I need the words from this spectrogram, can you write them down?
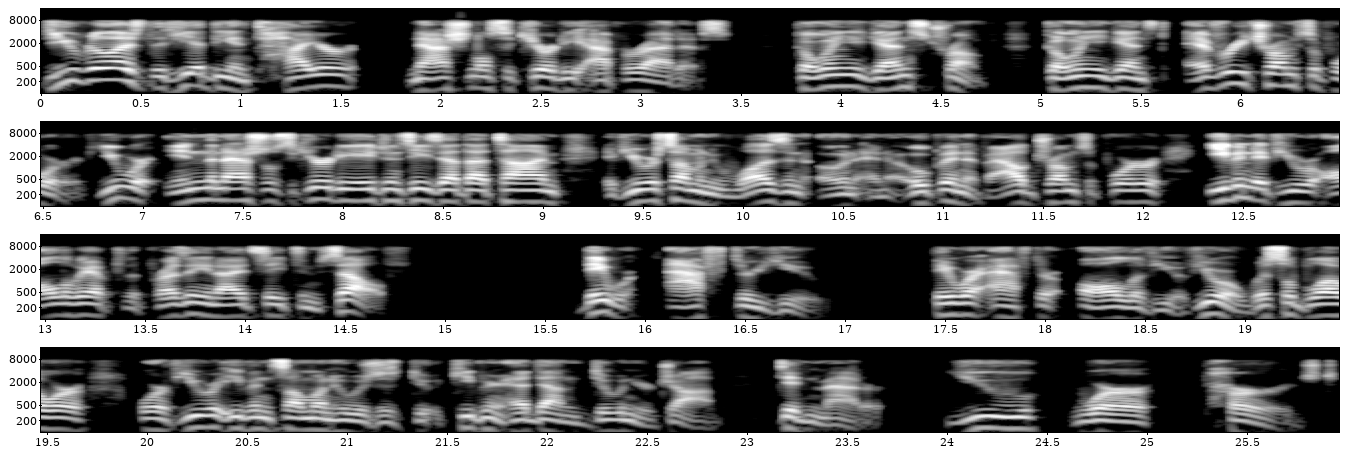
do you realize that he had the entire national security apparatus going against Trump, going against every Trump supporter? If you were in the national security agencies at that time, if you were someone who was an, an open, avowed Trump supporter, even if you were all the way up to the president of the United States himself, they were after you. They were after all of you. If you were a whistleblower or if you were even someone who was just do, keeping your head down and doing your job, didn't matter. You were purged.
